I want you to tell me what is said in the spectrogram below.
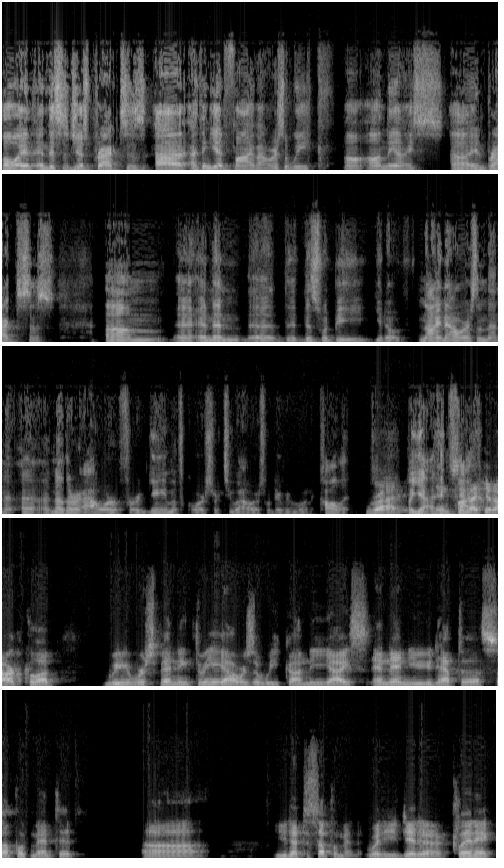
Oh, and, and this is just practices. Uh, I think he had five hours a week uh, on the ice uh, in practices. Um, a- and then uh, th- this would be, you know, nine hours and then a, a- another hour for a game, of course, or two hours, whatever you want to call it. Right. But yeah, I think and see, five. like at our club, we were spending three hours a week on the ice, and then you'd have to supplement it. Uh, you'd have to supplement it, whether you did a clinic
